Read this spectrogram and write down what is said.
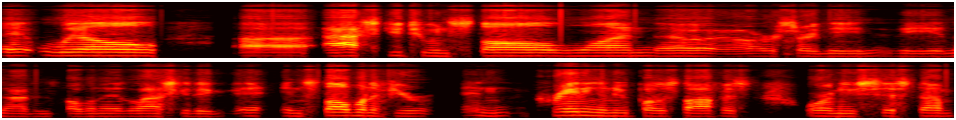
it will uh, ask you to install one, uh, or sorry, the, the not install one, it'll ask you to install one if you're in creating a new post office or a new system.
